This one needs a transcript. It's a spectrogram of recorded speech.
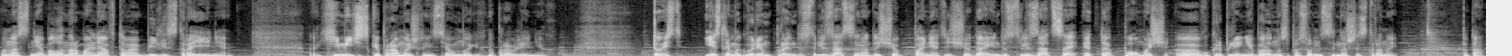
у нас не было нормального автомобилестроения, э, химической промышленности во многих направлениях. То есть, если мы говорим про индустриализацию, надо еще понять еще, да, индустриализация – это помощь э, в укреплении оборонной способности нашей страны. Потому,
